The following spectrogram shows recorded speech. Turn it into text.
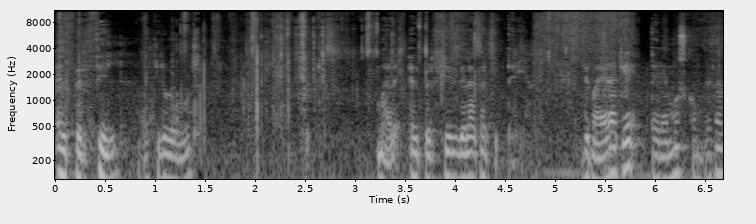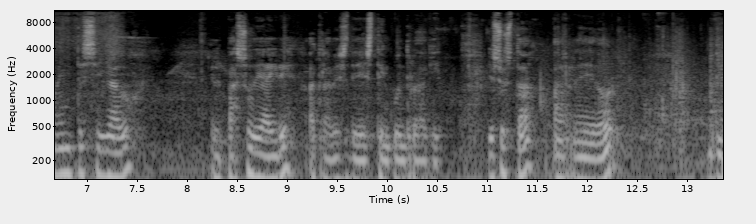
el perfil, aquí lo vemos, vale, el perfil de la carpintería. De manera que tenemos completamente sellado el paso de aire a través de este encuentro de aquí. Eso está alrededor de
